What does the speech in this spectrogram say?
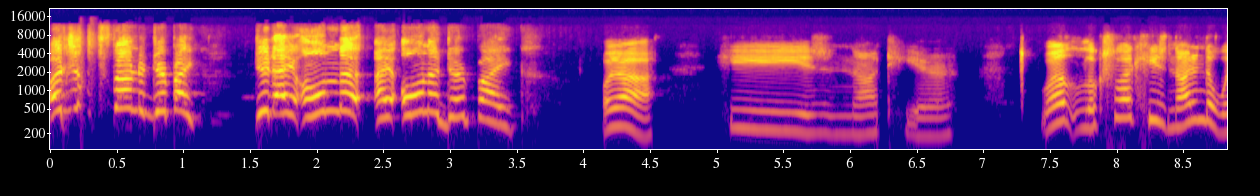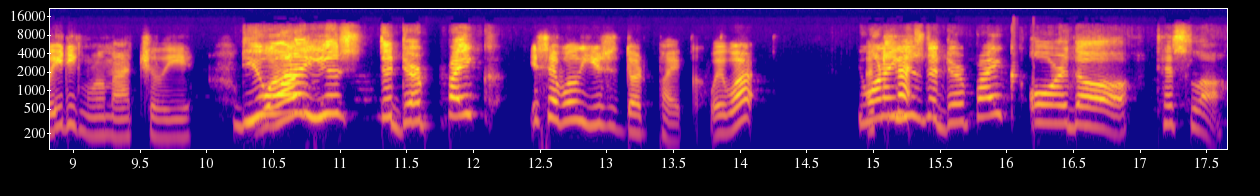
I just found a dirt bike. Dude, I own the I own a dirt bike. Oh yeah, he's not here. Well, it looks like he's not in the waiting room actually. Do you want to use the dirt bike? Yes, I will use the dirt bike. Wait, what? You want to use the dirt bike or the Tesla?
